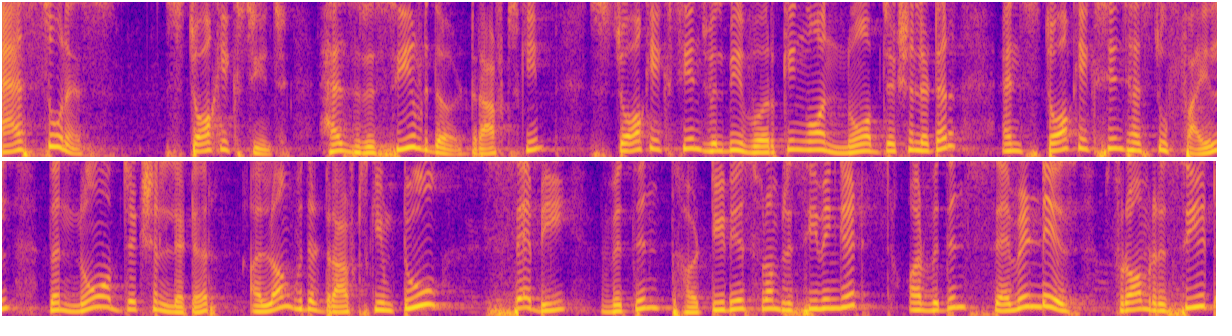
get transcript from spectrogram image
as soon as stock exchange has received the draft scheme stock exchange will be working on no objection letter and stock exchange has to file the no objection letter along with draft scheme to SEBI within thirty days from receiving it और within seven days from receipt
